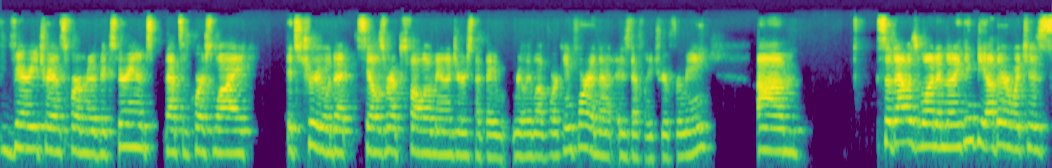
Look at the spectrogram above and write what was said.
very transformative experience. That's, of course, why it's true that sales reps follow managers that they really love working for. And that is definitely true for me. Um, so that was one. And then I think the other, which is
